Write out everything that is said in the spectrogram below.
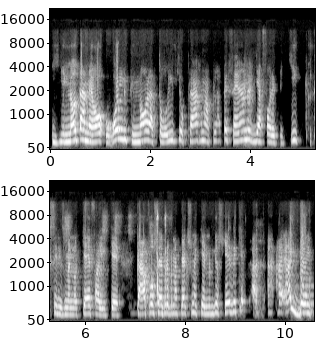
Γινόταν όλη την ώρα το ίδιο πράγμα. Απλά πεθαίνανε διαφορετικοί ξυρισμένοκέφαλοι και κάπως έπρεπε να φτιάξουν καινούριο σχέδιο. Και I don't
